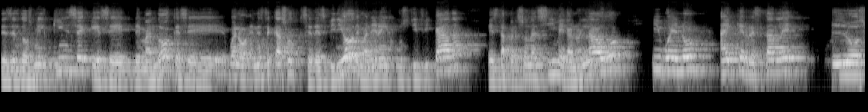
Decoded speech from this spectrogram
desde el 2015 que se demandó, que se, bueno, en este caso se despidió de manera injustificada, esta persona sí me ganó el laudo, y bueno, hay que restarle los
